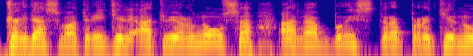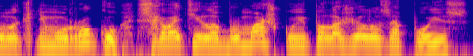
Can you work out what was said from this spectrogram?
Когда смотритель отвернулся, она быстро протянула к нему руку, схватила бумажку и положила за пояс.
